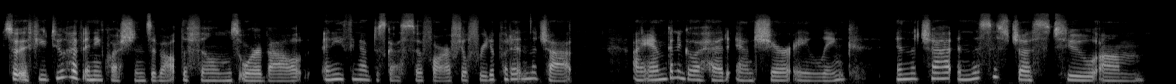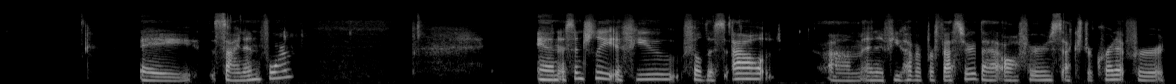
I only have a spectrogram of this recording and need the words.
So if you do have any questions about the films or about anything I've discussed so far, feel free to put it in the chat. I am going to go ahead and share a link in the chat, and this is just to um, a sign-in form. And essentially, if you fill this out, um, and if you have a professor that offers extra credit for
